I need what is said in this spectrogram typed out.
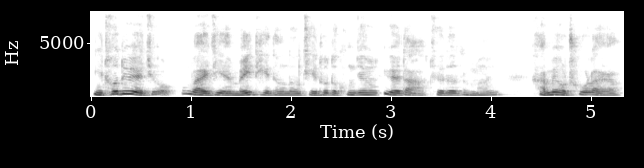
你拖得越久，外界、媒体等等解读的空间越大，觉得怎么还没有出来啊？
